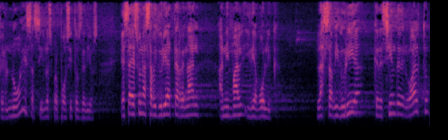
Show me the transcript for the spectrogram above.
Pero no es así los propósitos de Dios. Esa es una sabiduría terrenal, animal y diabólica. La sabiduría que desciende de lo alto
